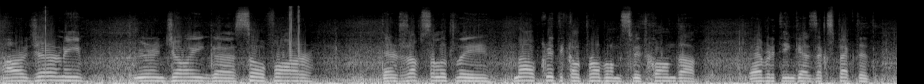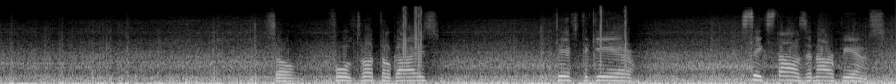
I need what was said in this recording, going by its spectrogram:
our journey. We're enjoying uh, so far there's absolutely no critical problems with Honda. Everything as expected. So full throttle guys. Fifth gear 6000 rpms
